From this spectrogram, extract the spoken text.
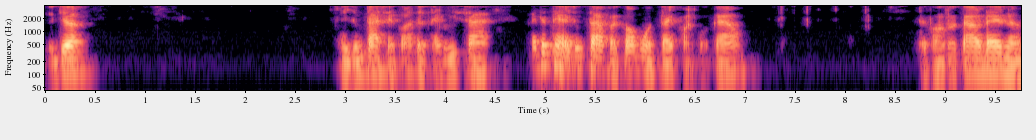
được chưa? Thì chúng ta sẽ có được thẻ visa. Cái tiếp theo chúng ta phải có một tài khoản quảng cáo tài khoản cao đây là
